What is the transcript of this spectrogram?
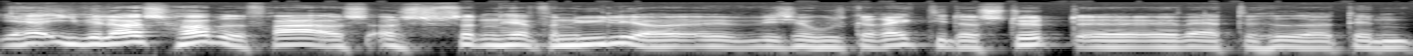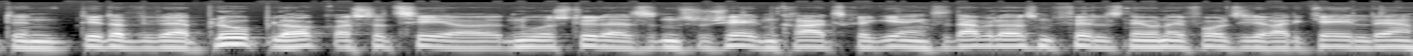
Ja, I vil også hoppet fra os, os sådan her for nylig, og, øh, hvis jeg husker rigtigt, at støtte, øh, hvad det hedder, den, den, det der vil være blå blok, og så til at nu at støtte altså den socialdemokratiske regering. Så der er vel også en fælles nævner i forhold til de radikale der?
